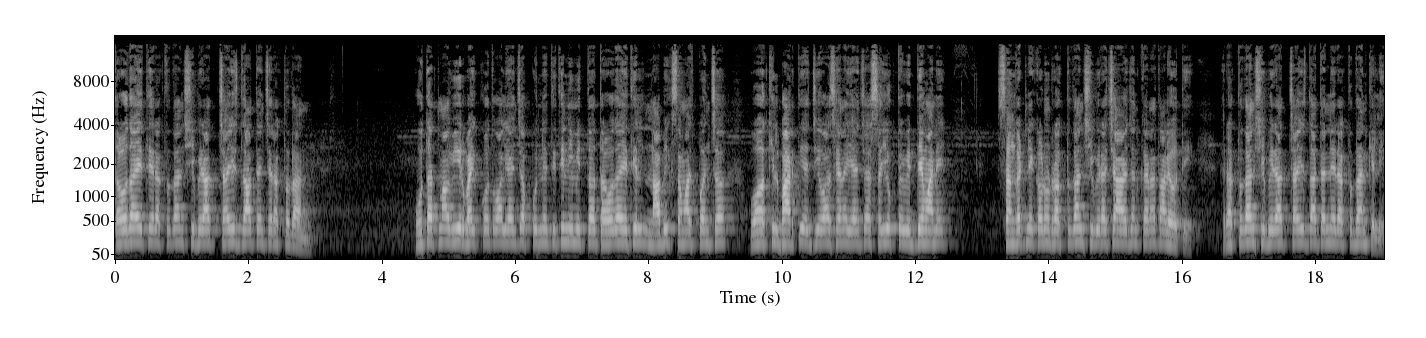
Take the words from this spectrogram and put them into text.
तळोदा येथे रक्तदान शिबिरात चाळीस दात्यांचे रक्तदान. हुतात्मा वीरभाई कोतवाल यांच्या पुण्यतिथीनिमित्त तळोदा येथील नाभिक समाज पंच व अखिल भारतीय जीवासेना यांच्या संयुक्त विद्यमाने संघटनेकडून रक्तदान शिबिराचे आयोजन करण्यात आले होते. रक्तदान शिबिरात चाळीस दात्यांनी रक्तदान केले.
